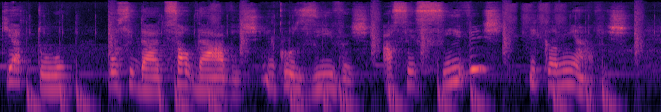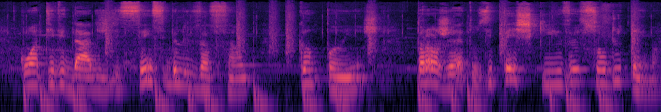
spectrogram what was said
que atuam por cidades saudáveis, inclusivas, acessíveis e caminháveis, com atividades de sensibilização, campanhas, projetos e pesquisas sobre o tema.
